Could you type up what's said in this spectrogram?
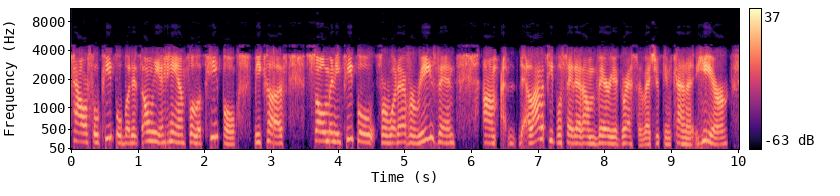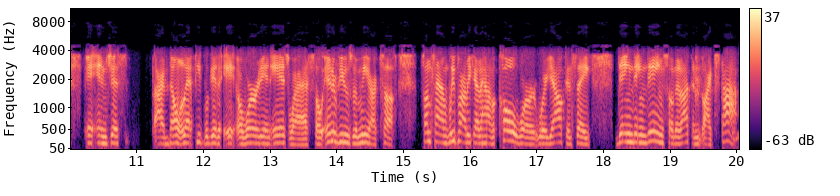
powerful people but it's only a handful of people because so many people for whatever reason um a lot of people say that i'm very aggressive as you can kind of hear and, and just I don't let people get a, a word in edgewise. So interviews with me are tough. Sometimes we probably got to have a code word where y'all can say ding ding ding so that I can like stop.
